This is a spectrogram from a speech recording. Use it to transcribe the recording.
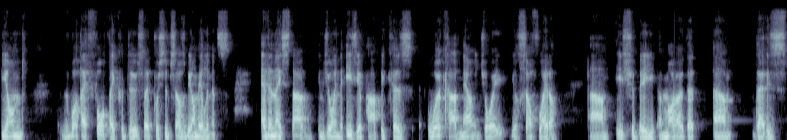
beyond what they thought they could do. So they push themselves beyond their limits. And then they start enjoying the easier part because work hard now, enjoy yourself later. Um, it should be a motto that um, that is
